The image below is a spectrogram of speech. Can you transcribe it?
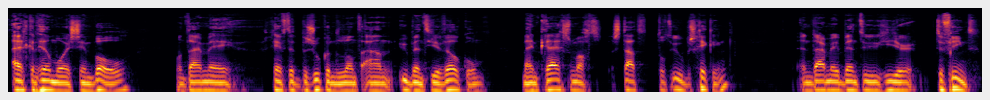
eigenlijk een heel mooi symbool. Want daarmee geeft het bezoekende land aan: u bent hier welkom. Mijn krijgsmacht staat tot uw beschikking. En daarmee bent u hier te vriend.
